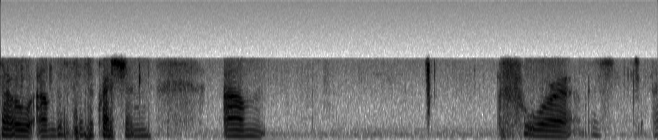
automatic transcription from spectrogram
so um, this is a question um, for. Uh,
